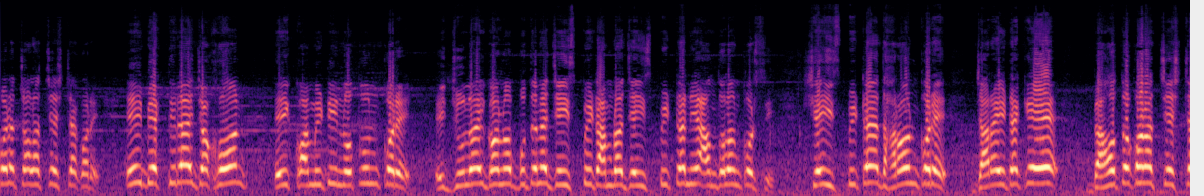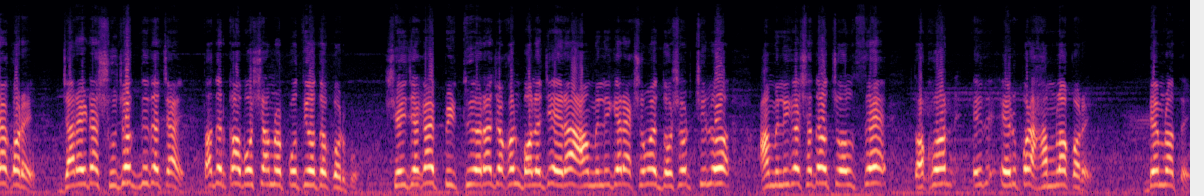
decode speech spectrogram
করে চলার চেষ্টা করে। এই ব্যক্তিরাই যখন এই কমিটি নতুন করে এই জুলাই গণঅভ্যুত্থানে যে স্পিড আমরা যে স্পিডটা নিয়ে আন্দোলন করছি, সেই স্পিডটা ধারণ করে যারা এটাকে ব্যাহত করার চেষ্টা করে, যারা এটা সুযোগ দিতে চায়, তাদেরকে অবশ্যই আমরা প্রতিহত করব। সেই জায়গায় পৃথ্বীরা যখন বলে যে এরা আওয়ামী লীগের একসময় দোষর ছিল, আওয়ামী লীগের সাথেও চলছে, তখন এর- এর উপর হামলা করে ডেমরাতে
